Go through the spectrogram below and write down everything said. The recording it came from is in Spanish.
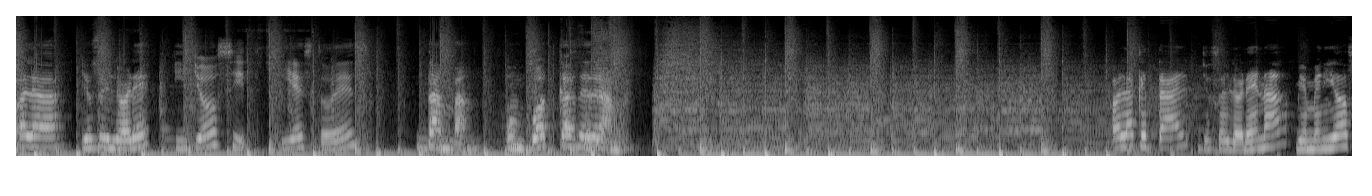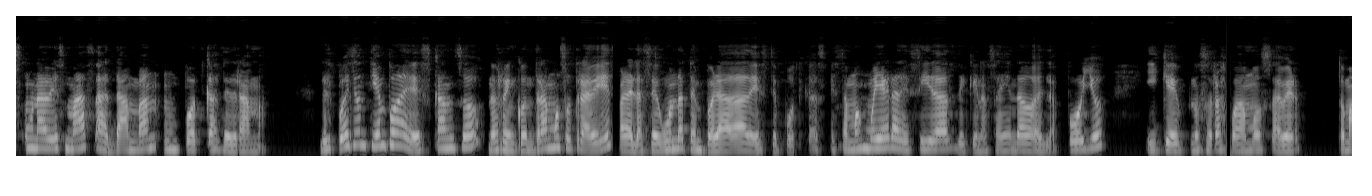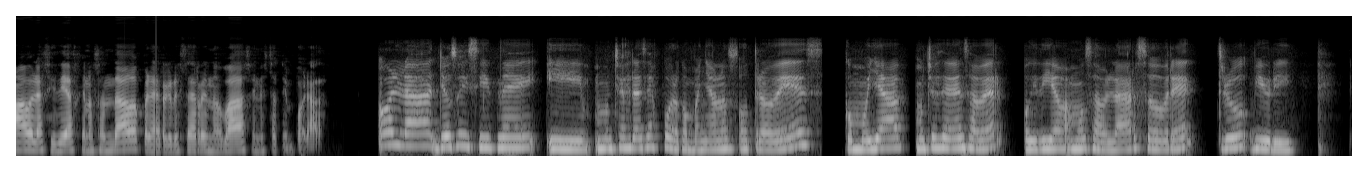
Hola, yo soy Lore y yo Sid y esto es Damban, un podcast de drama. Hola, ¿qué tal? Yo soy Lorena. Bienvenidos una vez más a Damban, un podcast de drama. Después de un tiempo de descanso, nos reencontramos otra vez para la segunda temporada de este podcast. Estamos muy agradecidas de que nos hayan dado el apoyo y que nosotros podamos haber tomado las ideas que nos han dado para regresar renovadas en esta temporada. Hola, yo soy Sydney y muchas gracias por acompañarnos otra vez. Como ya muchos deben saber, hoy día vamos a hablar sobre True Beauty,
